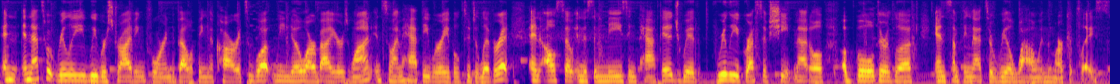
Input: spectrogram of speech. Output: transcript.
and, and that's what really we were striving for in developing the car. It's what we know our buyers want, and so I'm happy we're able to deliver it, and also in this amazing package with really aggressive sheet metal, a bolder look, and something that's a real wow in the marketplace.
